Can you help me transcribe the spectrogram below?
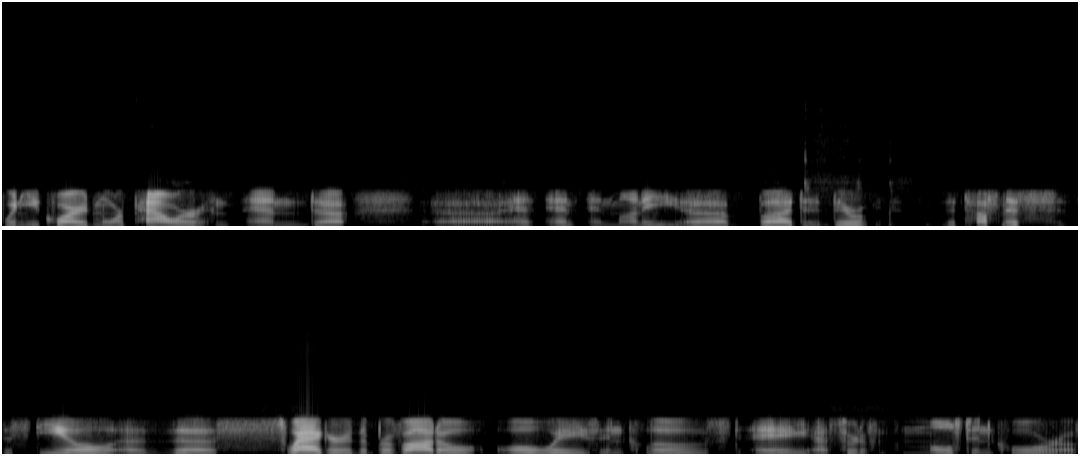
when he acquired more power and and uh, uh, and, and and money. Uh, but there, the toughness, the steel, uh, the swagger, the bravado always enclosed a, a sort of molten core of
